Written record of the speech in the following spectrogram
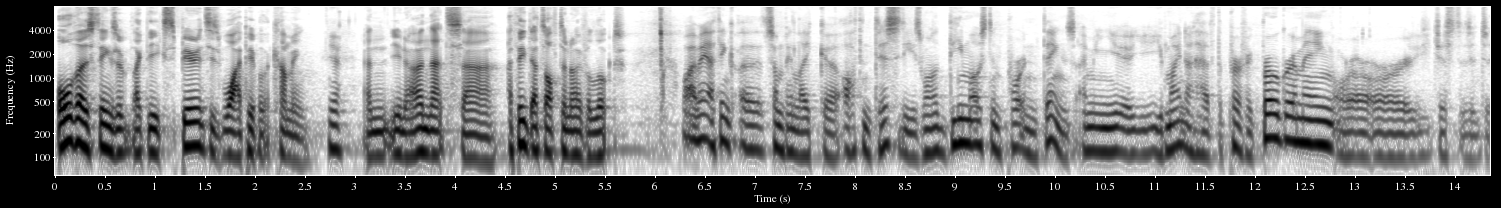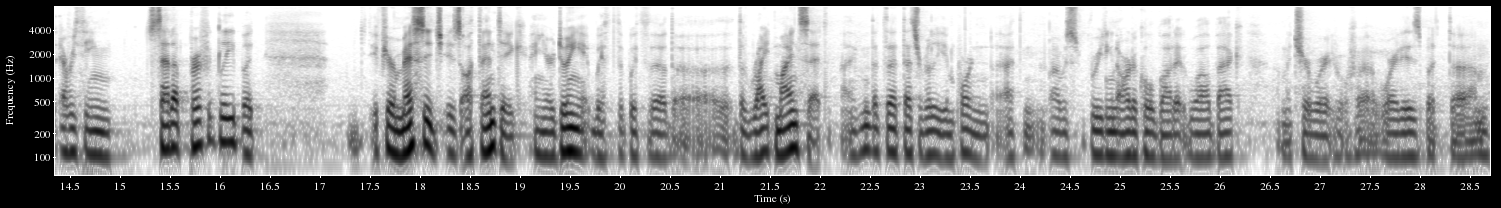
All those things are like the experience is why people are coming. Yeah. And, you know, and that's, uh, I think that's often overlooked. Well, I mean, I think uh, something like uh, authenticity is one of the most important things. I mean, you you might not have the perfect programming or or, or just, just everything set up perfectly, but if your message is authentic and you're doing it with the, with the, the, the right mindset, I think that, that that's really important. I think I was reading an article about it a while back. I'm not sure where it, where it is, but. Um,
